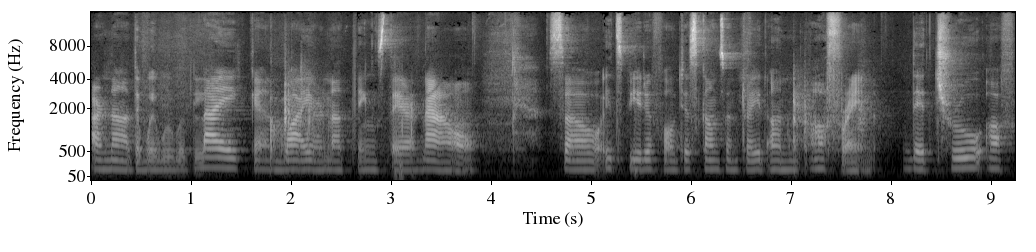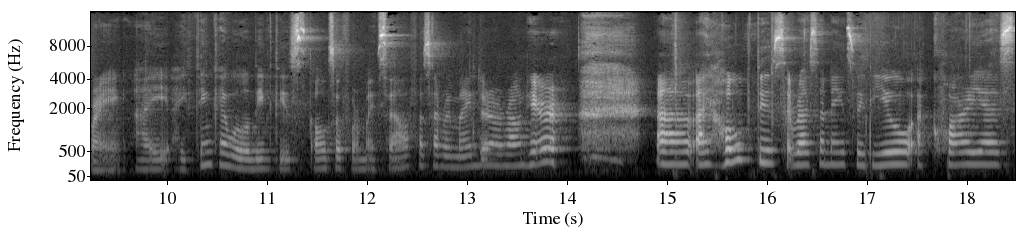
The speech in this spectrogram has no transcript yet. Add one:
are not the way we would like and why are not things there now. So it's beautiful. Just concentrate on offering the true offering. I, I think I will leave this also for myself as a reminder around here. Uh, I hope this resonates with you, Aquarius.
